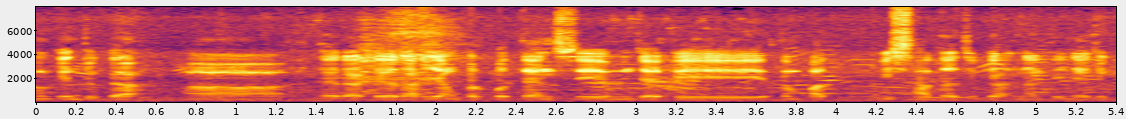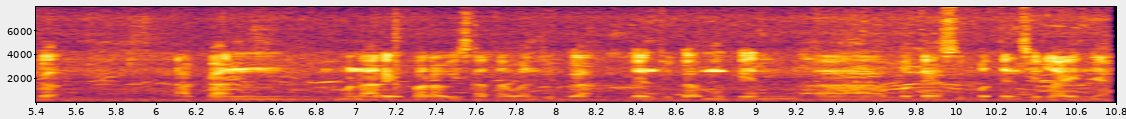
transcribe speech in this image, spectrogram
mungkin juga eh, daerah-daerah yang berpotensi menjadi tempat wisata juga nantinya juga akan menarik para wisatawan juga dan juga mungkin potensi-potensi uh, lainnya.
